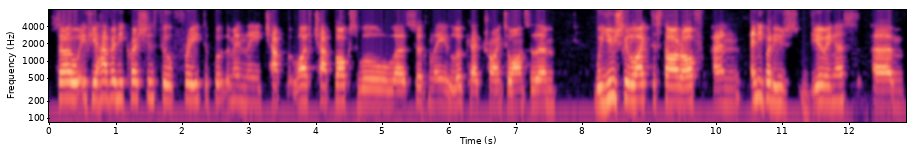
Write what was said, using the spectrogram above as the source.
so if you have any questions, feel free to put them in the chat live chat box. We'll uh, certainly look at trying to answer them. We usually like to start off, and anybody who's viewing us, um,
